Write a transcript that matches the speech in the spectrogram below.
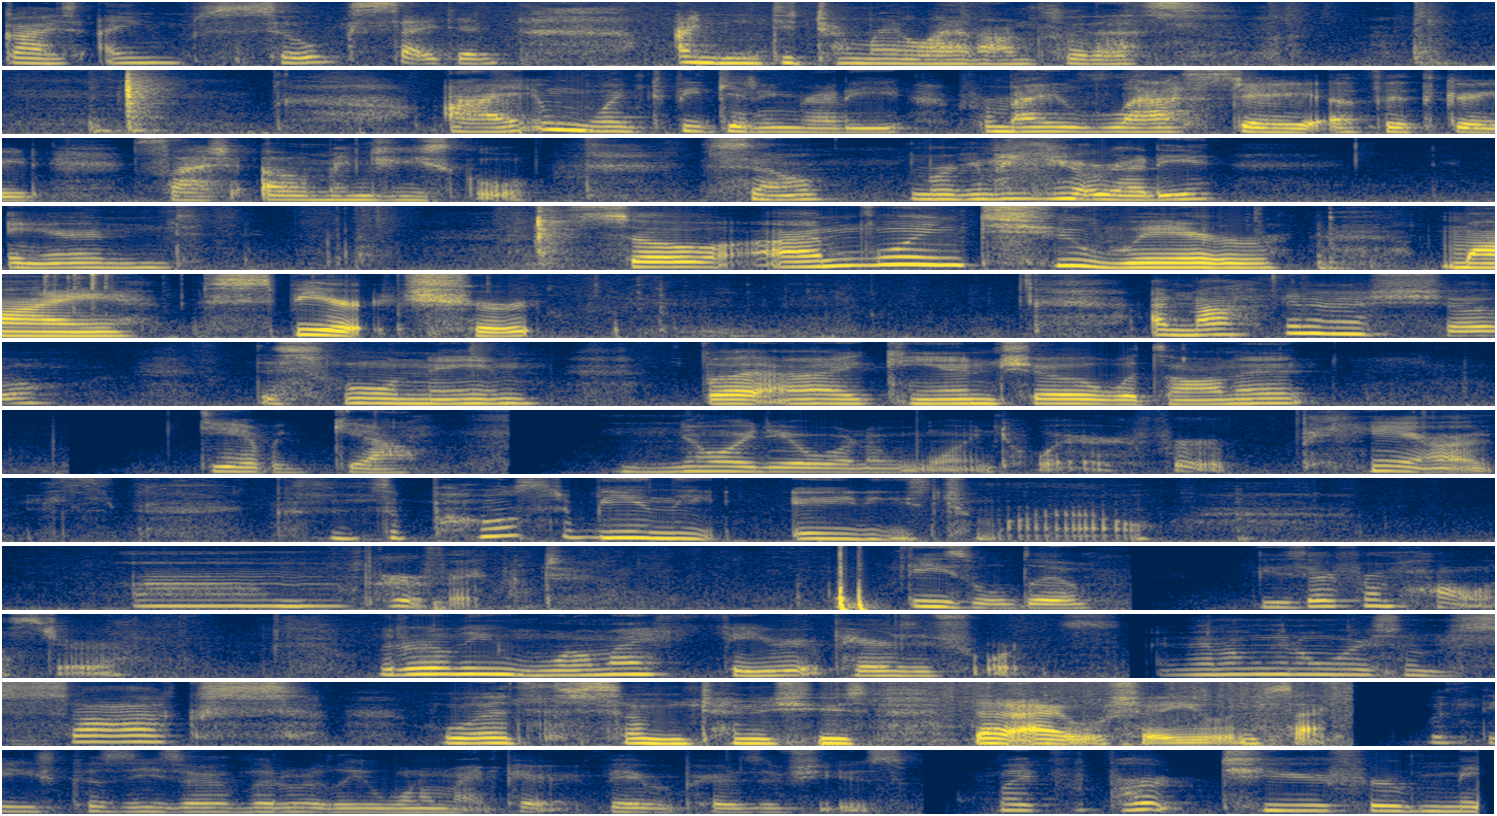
Guys, I am so excited. I need to turn my light on for this. I am going to be getting ready for my last day of fifth grade slash elementary school. So we're gonna get ready and so I'm going to wear my spirit shirt. I'm not gonna show the school name, but I can show what's on it. There we go. No idea what I'm going to wear for pants. Because it's supposed to be in the 80s tomorrow. Um, perfect. These will do. These are from Hollister. Literally one of my favorite pairs of shorts. And then I'm gonna wear some socks with some tennis shoes that I will show you in a sec. With these, because these are literally one of my pair favorite pairs of shoes. Like for part two for me.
